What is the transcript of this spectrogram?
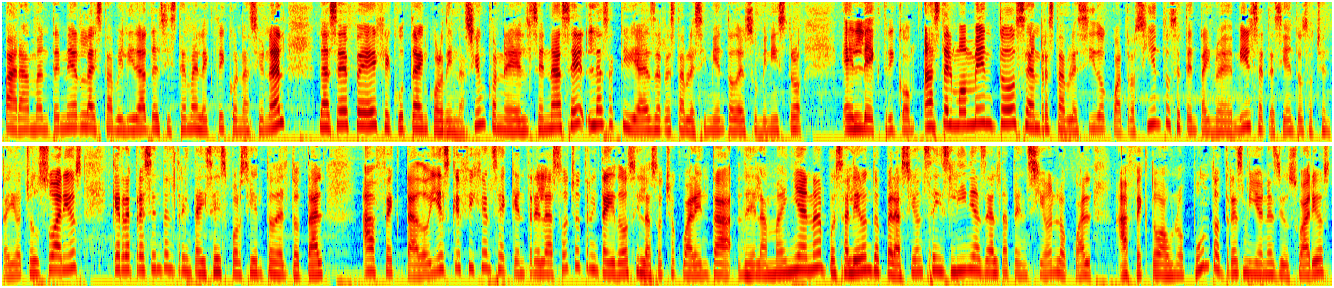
para mantener la estabilidad del sistema eléctrico nacional, la CFE ejecuta en coordinación con el SENACE las actividades de restablecimiento del suministro eléctrico. Hasta el momento se han restablecido 479.788 usuarios, que representa el 36% del total afectado. Y es que fíjense que entre las 8.32 y las 8.40 de la mañana, pues salieron de operación seis líneas de alta tensión, lo cual afectó a 1.3 millones de usuarios.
